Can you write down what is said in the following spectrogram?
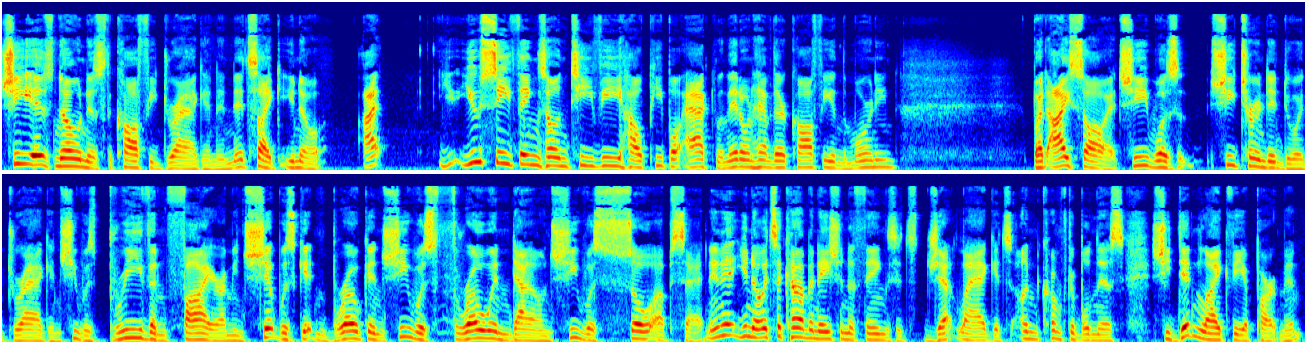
she is known as the coffee dragon and it's like you know i you, you see things on tv how people act when they don't have their coffee in the morning. But i saw it. She was she turned into a dragon. She was breathing fire. I mean shit was getting broken. She was throwing down. She was so upset. And it you know it's a combination of things. It's jet lag. It's uncomfortableness. She didn't like the apartment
